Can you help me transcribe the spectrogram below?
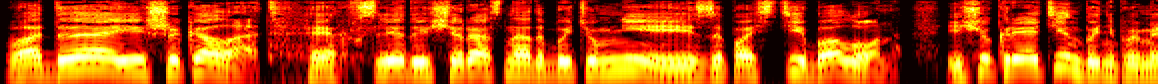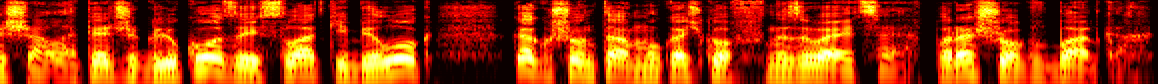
«Вода и шоколад. Эх, в следующий раз надо быть умнее и запасти баллон. Еще креатин бы не помешал. Опять же, глюкоза и сладкий белок. Как уж он там у качков называется? Порошок в банках.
